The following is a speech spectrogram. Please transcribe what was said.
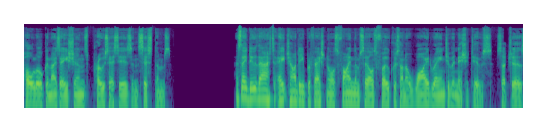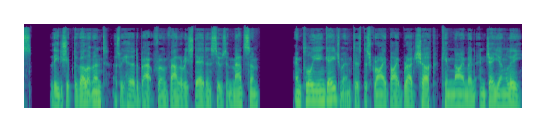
whole organizations, processes, and systems. As they do that, HRD professionals find themselves focused on a wide range of initiatives, such as leadership development, as we heard about from Valerie Stead and Susan Madsen, employee engagement, as described by Brad Shuck, Kim Nimon, and Jae Young Lee,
